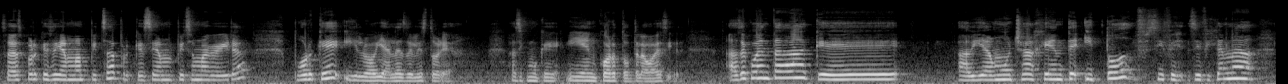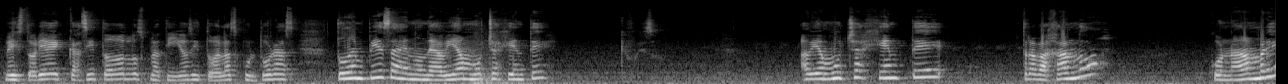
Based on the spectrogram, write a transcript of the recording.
¿sabes por qué se llama pizza? ¿Por qué se llama pizza margarita? Porque, y luego ya les doy la historia. Así como que, y en corto te la voy a decir. Haz de cuenta que había mucha gente y todo, si, si fijan la, la, historia de casi todos los platillos y todas las culturas, todo empieza en donde había mucha gente. ¿Qué fue eso? Había mucha gente trabajando con hambre,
